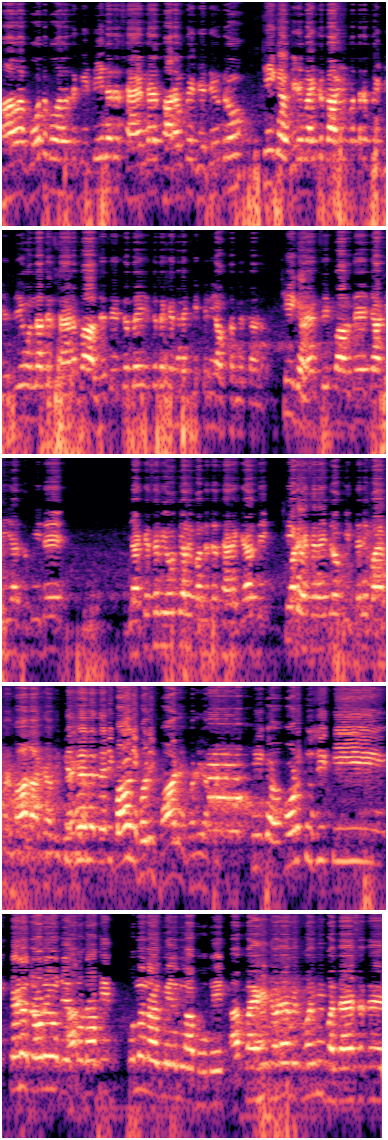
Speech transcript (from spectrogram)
ਹਾਂ ਮੈਂ ਬਹੁਤ ਕੋਸ਼ਿਸ਼ ਕੀਤੀ ਇਹਨਾਂ ਦੇ ਸਾਈਨ ਨਾਲ ਫਾਰਮ ਭੇਜੇ ਸੀ ਉਧਰੋਂ। ਠੀਕ ਆ। ਜਿਹੜੇ ਮੈਂ ਇੱਧਰ ਕਾਗਜ਼ ਪੱਤਰ ਭੇਜੇ ਸੀ ਉਹਨਾਂ ਦੇ ਸਾਈਨ ਭਾਲਦੇ ਤੇ ਇੱਧਰ ਦੇ ਇੱਧਰ ਦੇ ਕਿਸੇ ਨੇ ਕੀਤੇ ਨਹੀਂ ਅਫਸਰ ਨੇ ਸਾਈਨ। ਠੀਕ ਆ। ਪ੍ਰਿੰਸੀਪਲ ਦੇ ਜਾਂ ਡੀਐਸਪੀ ਦੇ ਜਾਂ ਕਿਸੇ ਵੀ ਉਹਦੇ ਵਾਲੇ ਬੰਦੇ ਦੇ ਸਾਈਨ ਕਿਹਾ ਸੀ ਪਰ। ਕਿਸੇ ਨੇ ਇਧਰੋਂ ਕੀਤੇ ਨਹੀਂ ਮੈਂ ਫਿਰ ਬਾਹਰ ਲਾ ਕੇ ਆਦੀ ਕਿਸੇ ਨੇ ਤੇਰੀ ਬਾਹ ਨਹੀਂ ਫੜੀ। ਬਾਹਰ ਨਹੀਂ ਫੜੀ ਆਪਣੀ। ਠੀਕ ਆ ਹੁਣ ਤੁਸੀਂ ਕੀ ਕਹਿਣਾ ਚਾਹੁੰਦੇ ਹੋ ਜੇ ਤੁਹਾਡਾ ਵੀ ਉਹਨਾਂ ਨਾਲ ਮੇਲ ਮਿਲਾਪ ਹੋਵੇ? ਆਪਾਂ ਇਹ ਜੋੜਿਆ ਵੀ ਕੋਈ ਵੀ ਬੰਦਾ ਇਸ ਤੇ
